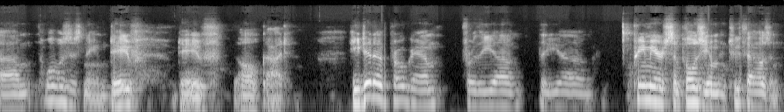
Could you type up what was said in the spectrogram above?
um, what was his name? Dave. Dave. Oh God, he did a program for the uh, the uh, Premier Symposium in 2000.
